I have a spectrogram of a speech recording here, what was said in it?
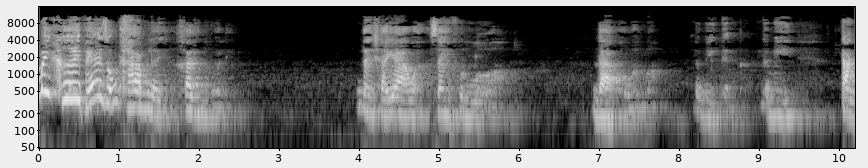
ไม่เคยแพ้สงครามเลยข้าลิบลีดได้ฉายาว่าไซฟุลลอดาบของอัลลอฮ์นบีแต่งนบีตั้ง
